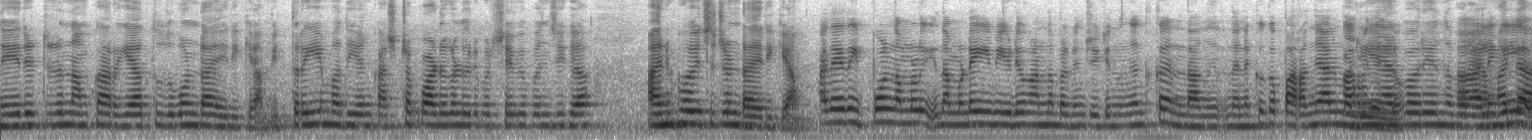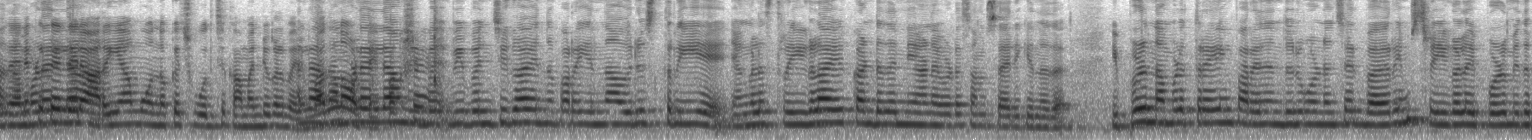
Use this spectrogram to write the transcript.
നേരിട്ടിട്ട് നമുക്ക് അറിയാത്തത് കൊണ്ടായിരിക്കാം. ഇത്രയും അധികം കഷ്ടപ്പാടുകൾ ഒരുപക്ഷെ വിഭജിക അനുഭവിച്ചിട്ടുണ്ടായിരിക്കാം. അതായത് ഇപ്പോൾ നമ്മൾ നമ്മുടെ ഈ വീഡിയോ കാണുന്ന പലരും ചോദിക്കും നിങ്ങൾക്ക് എന്താണ്? നിനക്കൊക്കെ പറഞ്ഞാൽ. അല്ലെങ്കിൽ അറിയാമോ എന്നൊക്കെ ചോദിച്ച് കമന്റുകൾ വരും. വിഭജിക എന്ന് പറയുന്ന ഒരു സ്ത്രീയെ ഞങ്ങൾ സ്ത്രീകളായി കണ്ട് തന്നെയാണ് ഇവിടെ സംസാരിക്കുന്നത്. ഇപ്പോഴും നമ്മൾ ഇത്രയും പറയുന്നത് എന്തുകൊണ്ടെന്ന് വെച്ചാൽ വേറെയും സ്ത്രീകൾ ഇപ്പോഴും ഇത്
